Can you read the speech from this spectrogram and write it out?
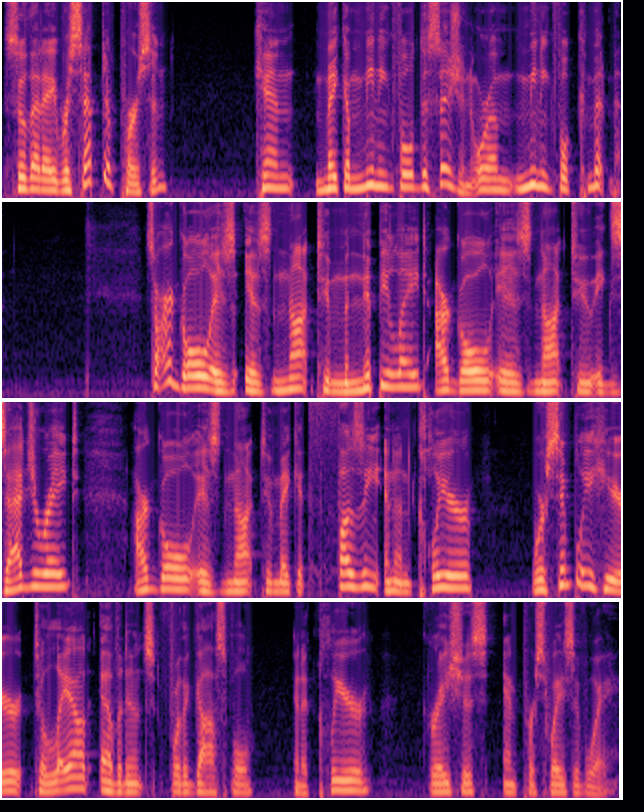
so that a receptive person can make a meaningful decision or a meaningful commitment. So our goal is is not to manipulate, our goal is not to exaggerate, our goal is not to make it fuzzy and unclear. We're simply here to lay out evidence for the gospel in a clear, gracious, and persuasive way.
